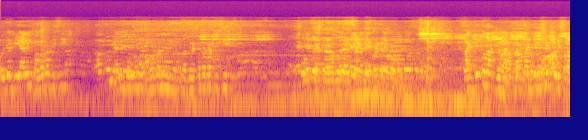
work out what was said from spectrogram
ওই যে বিয়ারিং ভালোটা দিছি। বিয়ারিং বললাম ভালোটা নেন দেড়শো টাকা দিছি। পঞ্চাশ টাকা করে সাইড টাকা পাবেন সাইড দিয়ে তো লাগবে না। আপনার সাইড দিয়ে হিসেব করেছিলাম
